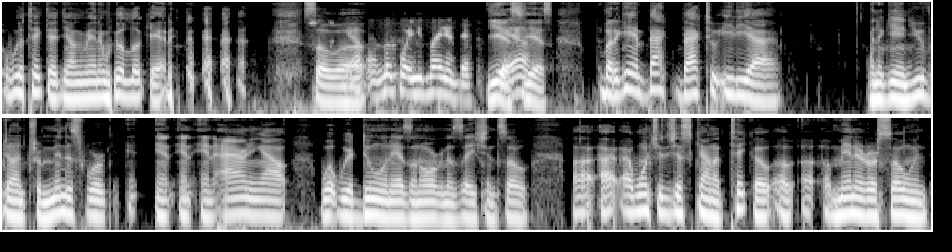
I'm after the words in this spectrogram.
we'll take that young man and we'll look at it. so uh, yep, and look where you landed. Yes, yeah. yes. Yes. But again, back back to EDI, and again, you've done tremendous work in in, in ironing out what we're doing as an organization. So uh, I, I, want you to just kind of take a, a, a minute or so and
